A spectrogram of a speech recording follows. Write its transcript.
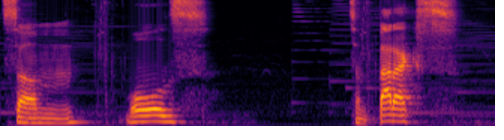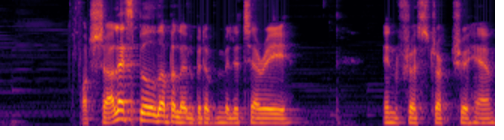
some walls, some barracks. Out. Let's build up a little bit of military infrastructure here.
